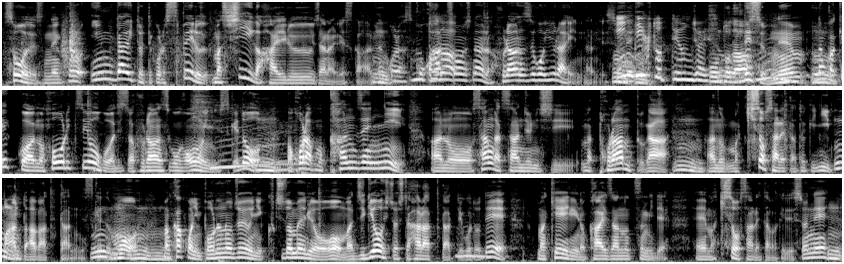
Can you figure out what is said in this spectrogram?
そうですね。このインダイトってこれスペル、まあ、C が入るじゃないですか、でこれここ発音しないのはフランス語由来なんですよね。インディクトって呼んじゃいそう。本当だ。ですよね、なんか結構あの法律用語は実はフランス語が多いんですけど、まあ、これはもう完全にあの3月30日、まあ、トランプが、あのまあ、起訴された時にバンと上がったんですけども、まあ、過去にポルノ女優に口止め料を、まあ、事業費として払ったということで、まあ、経理の改ざんの罪で、えーまあ、起訴されたわけですよね、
